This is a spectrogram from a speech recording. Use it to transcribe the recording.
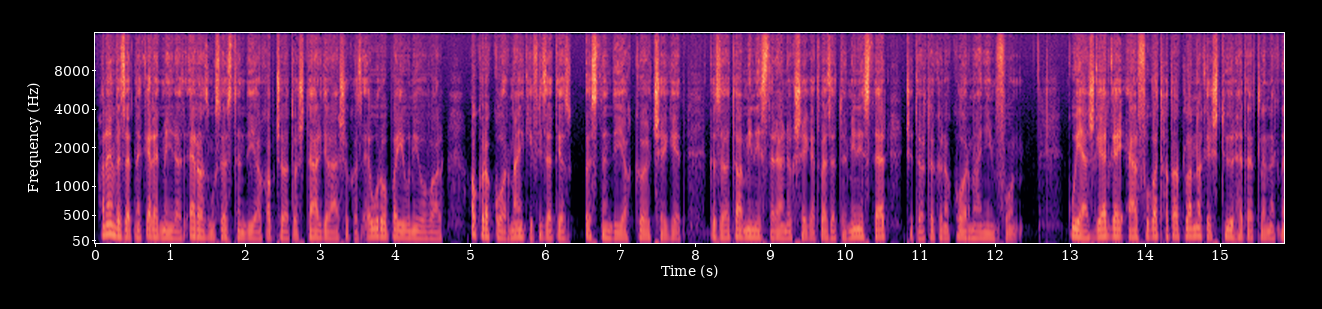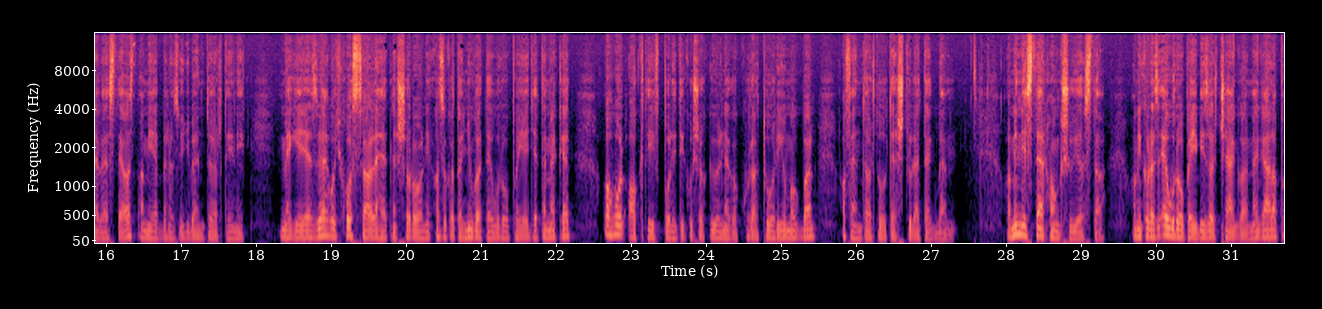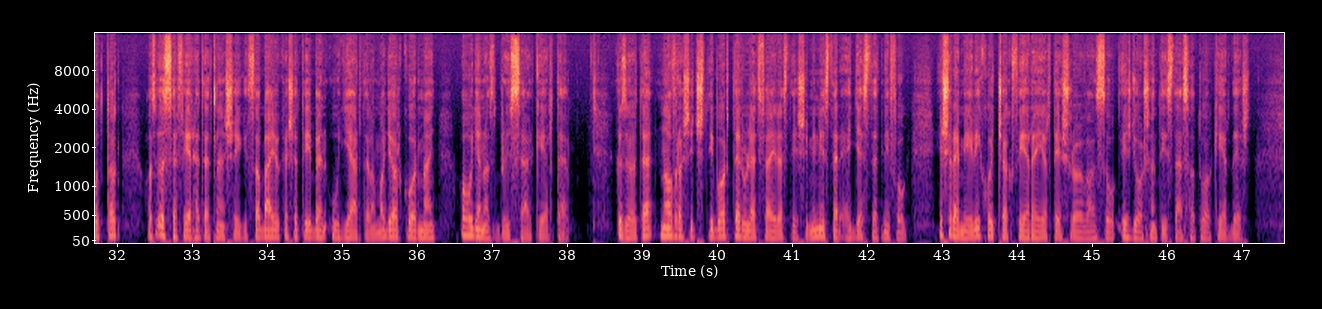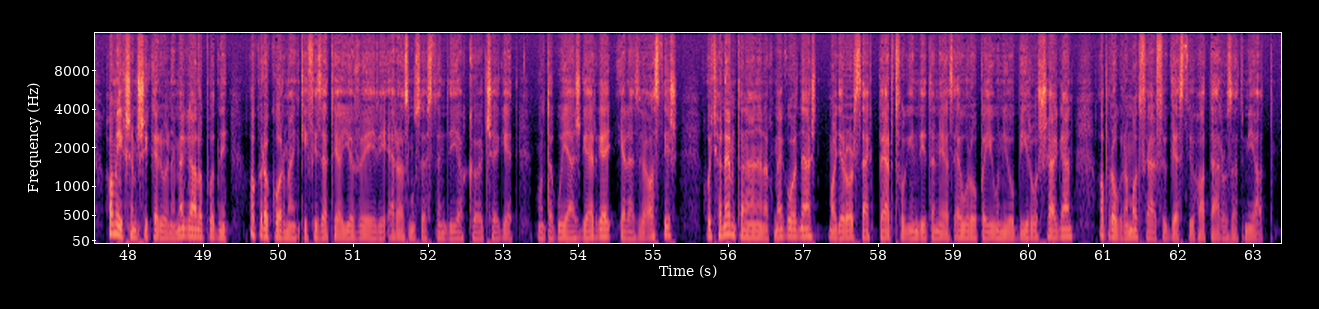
Ha nem vezetnek eredményre az Erasmus ösztöndíjjal kapcsolatos tárgyalások az Európai Unióval, akkor a kormány kifizeti az ösztöndíjak költségét, közölte a miniszterelnökséget vezető miniszter csütörtökön a kormányinfon. Gulyás Gergely elfogadhatatlannak és tűrhetetlennek nevezte azt, ami ebben az ügyben történik, megjegyezve, hogy hosszan lehetne sorolni azokat a nyugat-európai egyetemeket, ahol aktív politikusok ülnek a kuratóriumokban, a fenntartó testületekben. A miniszter hangsúlyozta, amikor az Európai Bizottsággal megállapodtak, az összeférhetetlenségi szabályok esetében úgy járt el a magyar kormány, ahogyan az Brüsszel kérte. Közölte, Navrasics Tibor területfejlesztési miniszter egyeztetni fog, és remélik, hogy csak félreértésről van szó, és gyorsan tisztázható a kérdést. Ha mégsem sikerülne megállapodni, akkor a kormány kifizeti a jövő évi Erasmus ösztöndíjak költségét, mondta Gulyás Gergely, jelezve azt is, hogy ha nem találnának megoldást, Magyarország pert fog indítani az Európai Unió bíróságán a programot felfüggesztő határozat miatt.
